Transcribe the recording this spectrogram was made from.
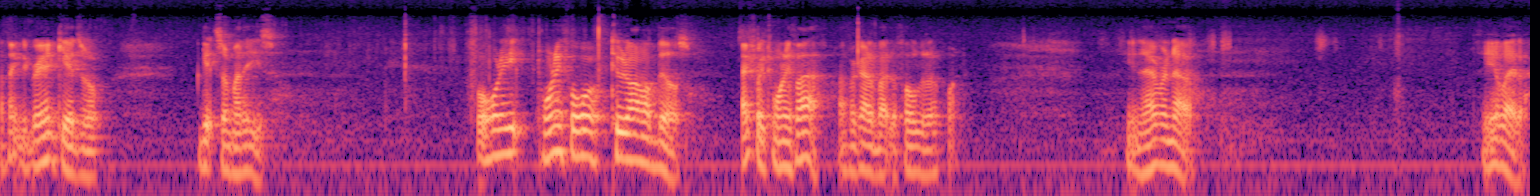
I think the grandkids will get some of these. 40, 24 $2 bills. Actually 25. I forgot about the folded up one. You never know. See you later.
